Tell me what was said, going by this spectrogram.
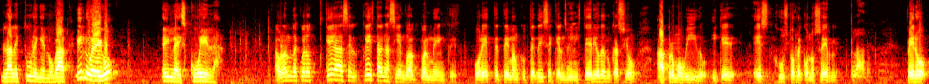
la lectura en el hogar y luego en la escuela. Hablando de escuela, ¿Qué, hace, ¿Qué están haciendo actualmente por este tema? Aunque usted dice que el sí. Ministerio de Educación ha promovido y que es justo reconocerle. Claro. Pero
